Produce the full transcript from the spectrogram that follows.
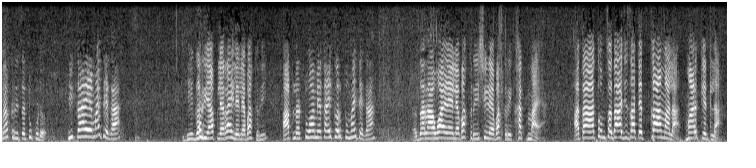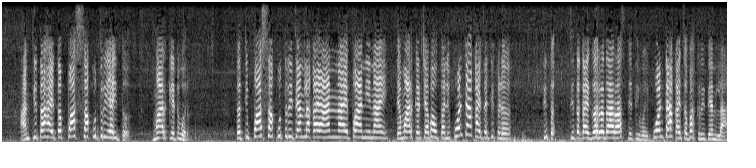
भाकरीचं तुकडं. ही काय आहे माहितीये का? ही घरी आपल्या राहिलेल्या भाकरी. आपला टोम्या काय करतो माहितीये का? जरा वाळलेल्या भाकरी शिळ्या भाकरी खात नाही. आता तुमचं दाजी जातात कामाला मार्केटला. आणि तिथं आहे तर पाच सहा कुत्री आहे इथं मार्केटवर. तर ती पाच सहा कुत्री त्यांना काय अन्न नाही पाणी नाही. त्या मार्केटच्या भावताली कोण टाकायचं तिकडं? तिथं तिथं काय घरदार असते ती वय. कोण टाकायचं भाकरी त्यांना?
